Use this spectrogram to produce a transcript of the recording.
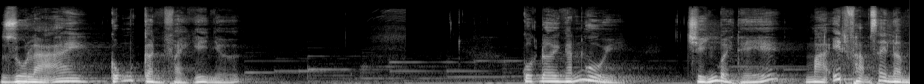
dù là ai cũng cần phải ghi nhớ. Cuộc đời ngắn ngủi chính bởi thế mà ít phạm sai lầm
